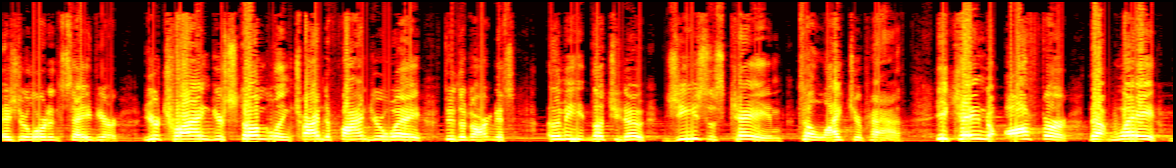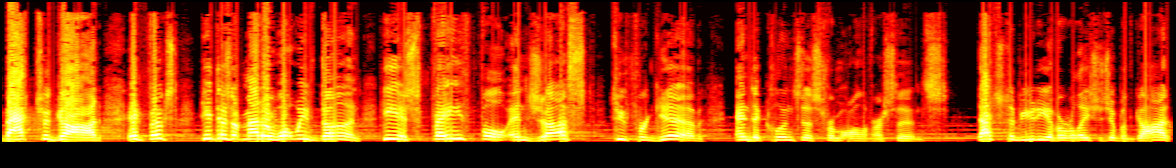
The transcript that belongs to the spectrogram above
as your Lord and Savior, you're trying, you're stumbling, trying to find your way through the darkness. Let me let you know Jesus came to light your path. He came to offer that way back to God. And folks, it doesn't matter what we've done, He is faithful and just to forgive and to cleanse us from all of our sins. That's the beauty of a relationship with God.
